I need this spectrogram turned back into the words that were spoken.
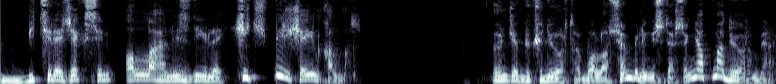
bitireceksin. Allah'ın izniyle hiçbir şeyin kalmaz. Önce bükülüyor tabi. Valla sen bilin istersen yapma diyorum yani.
